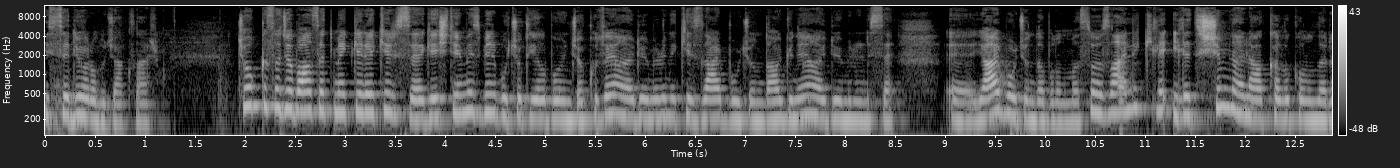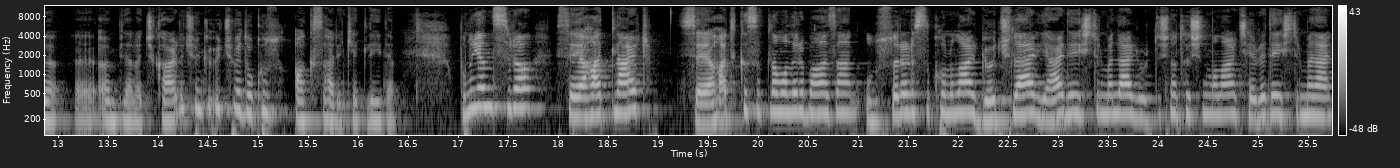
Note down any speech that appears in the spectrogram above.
hissediyor olacaklar. Çok kısaca bahsetmek gerekirse geçtiğimiz bir buçuk yıl boyunca Kuzey Ay düğümünün ikizler burcunda, Güney Ay düğümünün ise e, yay burcunda bulunması özellikle iletişimle alakalı konuları e, ön plana çıkardı. Çünkü 3 ve 9 aksı hareketliydi. Bunun yanı sıra seyahatler, seyahat kısıtlamaları bazen, uluslararası konular, göçler, yer değiştirmeler, yurt dışına taşınmalar, çevre değiştirmeler,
